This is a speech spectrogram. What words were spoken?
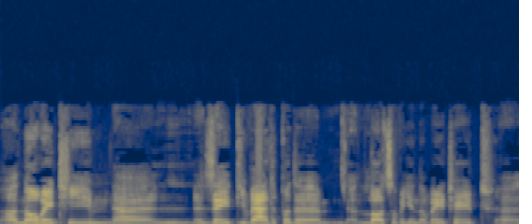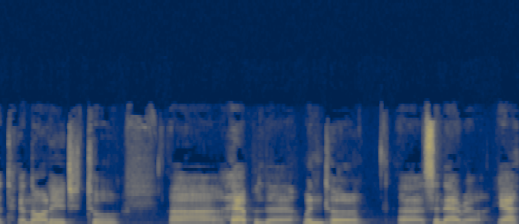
a Norway team, uh, they developed uh, lots of innovative uh, technology to uh, help the winter uh, scenario. Yeah,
